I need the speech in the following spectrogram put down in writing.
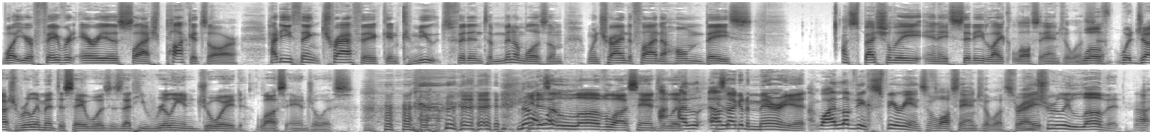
what your favorite areas slash pockets are. How do you think traffic and commutes fit into minimalism when trying to find a home base, especially in a city like Los Angeles? Well, what Josh really meant to say was is that he really enjoyed Los Angeles. no, he doesn't love Los Angeles. I- I- He's not going to marry it. well, I love the experience of Los Angeles, right? You truly love it. Uh,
